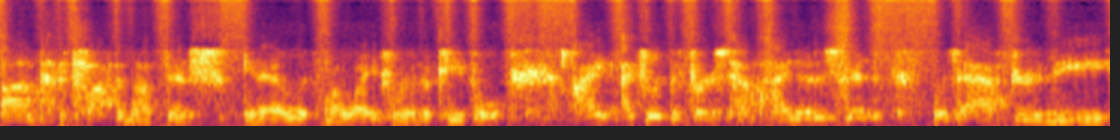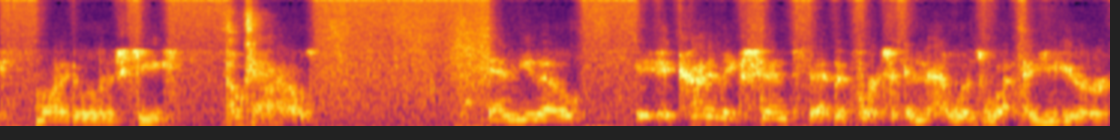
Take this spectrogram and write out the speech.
um, have talked about this, you know, with my wife and other people. I, I feel like the first time I noticed it was after the Monica Lewinsky okay. trials. And, you know, it, it kind of makes sense that, of course, and that was, what, a year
